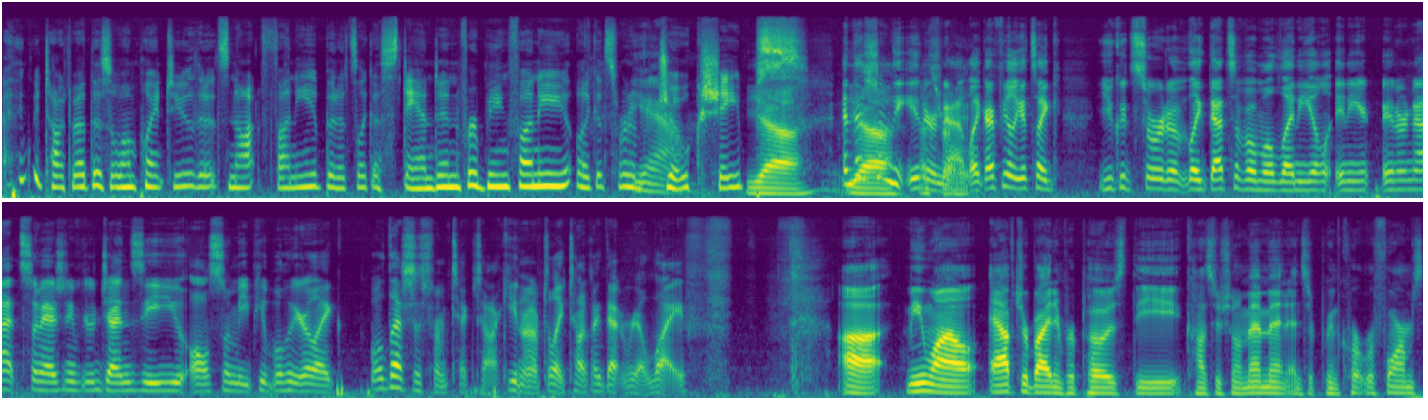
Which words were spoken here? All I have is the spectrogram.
I think we talked about this at one point too. That it's not funny, but it's like a stand-in for being funny. Like it's sort of Yeah. joke shapes. Yeah. And that's yeah, from the internet. right. Like I feel like it's like you could sort of like that's of a millennial in- internet. So imagine if you're Gen Z, you also meet people who you're like, well, that's just from TikTok. You don't have to like talk like that in real life. Uh, meanwhile, after Biden proposed the constitutional amendment and Supreme Court reforms,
